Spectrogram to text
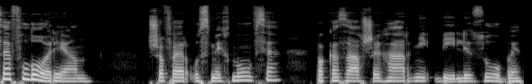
Це Флоріан. Шофер усміхнувся, показавши гарні білі зуби.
